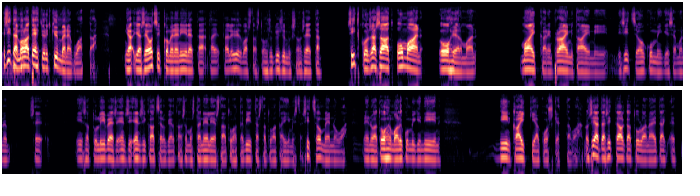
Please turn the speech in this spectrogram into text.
Ja sitä me ollaan tehty nyt kymmenen vuotta. Ja, ja se otsikko menee niin, että, tai, tai lyhyt vastaus tuohon sun kysymykseen on se, että sit kun sä saat oman ohjelman Maikkarin prime timeen, niin sit se on kumminkin semmoinen se niin sanottu live, se ensi, ensi katselukerta on semmoista 400 000, 500 000 ihmistä. Sitten se on menua. Mm. menua. Että ohjelma oli kumminkin niin, niin kaikkia koskettava. No sieltä sitten alkaa tulla näitä, että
